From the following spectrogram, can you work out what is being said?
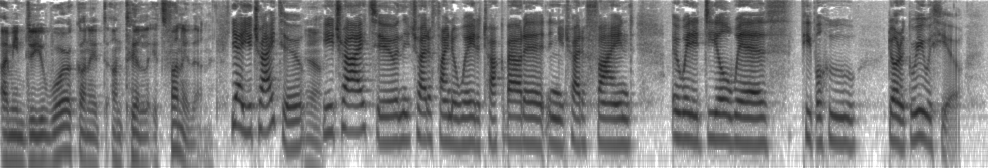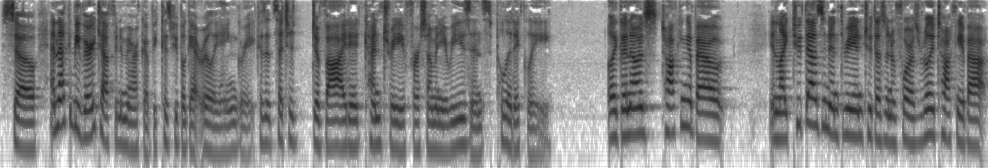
I mean, do you work on it until it's funny then? Yeah, you try to. Yeah. You try to, and you try to find a way to talk about it, and you try to find a way to deal with people who don't agree with you. So, and that can be very tough in America because people get really angry because it's such a divided country for so many reasons politically. Like, when I was talking about in like 2003 and 2004, I was really talking about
